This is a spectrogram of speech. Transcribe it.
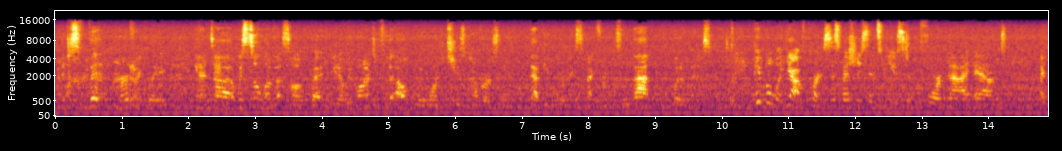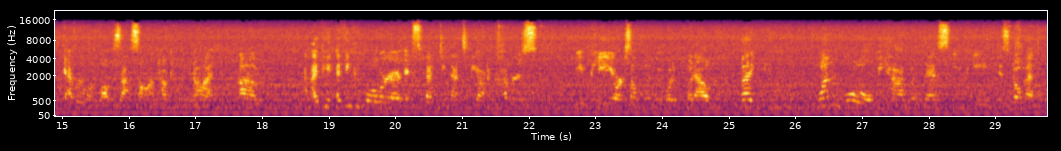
it just fit perfectly. And uh, we still love that song, but you know, we wanted to, for the album, we wanted to choose covers that people wouldn't expect from us, and that would have been expected. People, yeah, of course, especially since we used to perform that, and I think everyone loves that song. How can we not? Um, I, I think people were expecting that to be on a covers EP or something we would have put out. But one rule we had with this EP is no metal.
